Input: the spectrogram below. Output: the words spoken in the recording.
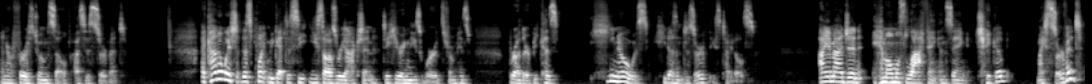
and refers to himself as his servant. I kind of wish at this point we get to see Esau's reaction to hearing these words from his brother because he knows he doesn't deserve these titles. I imagine him almost laughing and saying, Jacob, my servant?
